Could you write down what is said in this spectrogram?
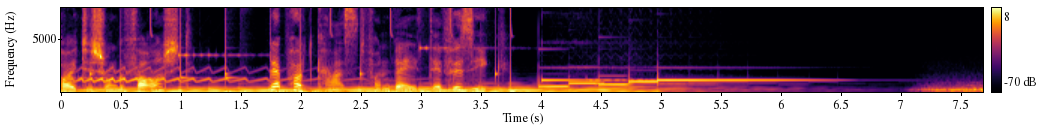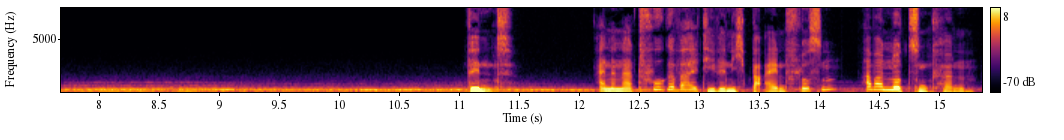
Heute schon geforscht? Der Podcast von Welt der Physik. Wind. Eine Naturgewalt, die wir nicht beeinflussen, aber nutzen können.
